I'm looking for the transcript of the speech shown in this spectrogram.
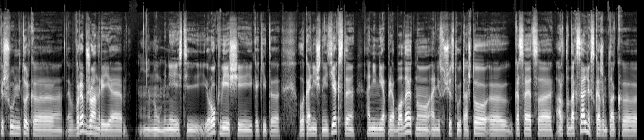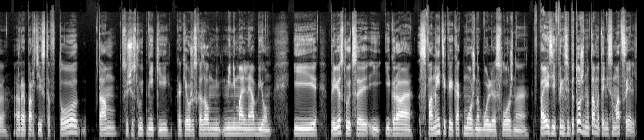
пишу не только в рэп-жанре, я ну, у меня есть и рок-вещи, и какие-то лаконичные тексты, они не преобладают, но они существуют. А что э, касается ортодоксальных, скажем так, э, рэп-артистов, то там существует некий, как я уже сказал, ми- минимальный объем. И приветствуется и игра с фонетикой как можно более сложная. В поэзии, в принципе, тоже, но там это не самоцель.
